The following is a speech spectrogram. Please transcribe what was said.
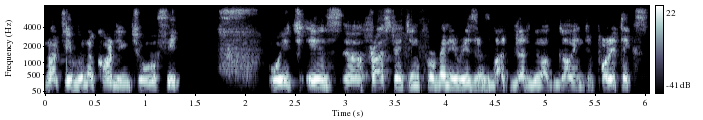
not even according to Ufi, which is uh, frustrating for many reasons, but let's not go into politics.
